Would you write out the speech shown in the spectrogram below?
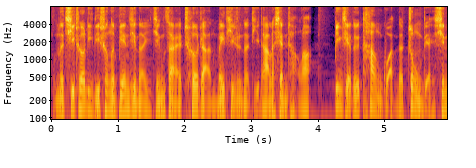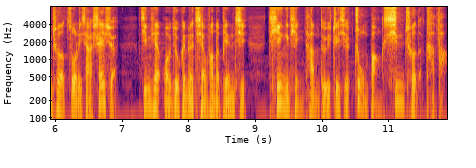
我们的汽车立体声的编辑呢，已经在车展媒体日呢抵达了现场了，并且对探馆的重点新车做了一下筛选。今天我们就跟着前方的编辑听一听他们对于这些重磅新车的看法。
